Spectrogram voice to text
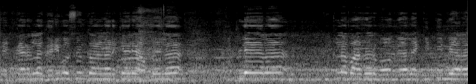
शेतकऱ्याला घरी बसून कळणार की अरे आपल्याला कुठल्याला कुठला बाजारभाव मिळाला किती मिळाला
